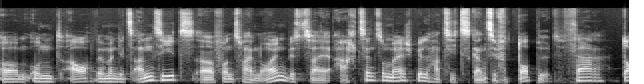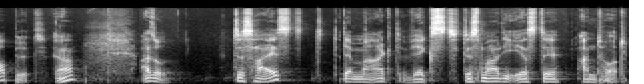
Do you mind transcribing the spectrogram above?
ähm, und auch wenn man jetzt ansieht, äh, von 2009 bis 2018 zum Beispiel, hat sich das Ganze verdoppelt. Verdoppelt, ja. Also, das heißt, der Markt wächst. Das ist mal die erste Antwort.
